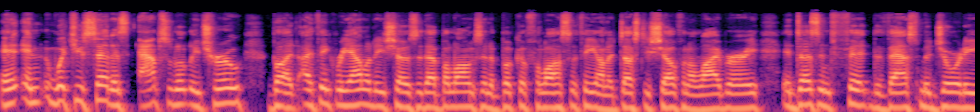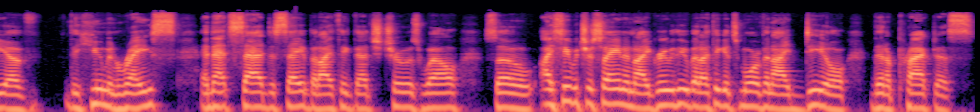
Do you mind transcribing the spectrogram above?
And, and what you said is absolutely true. But I think reality shows that that belongs in a book of philosophy on a dusty shelf in a library. It doesn't fit the vast majority of the human race, and that's sad to say, but I think that's true as well. So I see what you're saying, and I agree with you. But I think it's more of an ideal than a practice,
